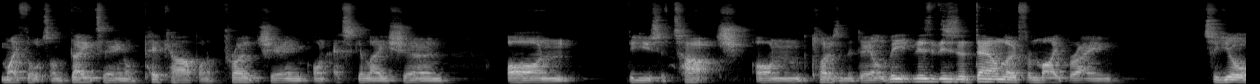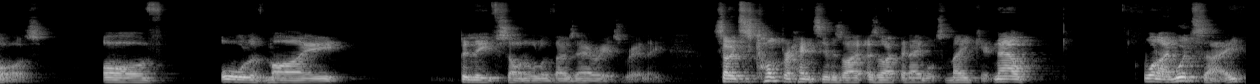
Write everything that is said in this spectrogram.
my thoughts on dating, on pickup, on approaching, on escalation, on the use of touch, on closing the deal. This, this is a download from my brain to yours of all of my beliefs on all of those areas, really. So it's as comprehensive as, I, as I've been able to make it. Now, what I would say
